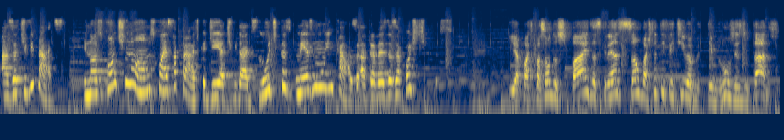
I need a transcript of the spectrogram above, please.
as atividades. E nós continuamos com essa prática de atividades lúdicas, mesmo em casa, através das apostilas. E a participação dos pais das crianças são bastante efetiva, tem bons resultados?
